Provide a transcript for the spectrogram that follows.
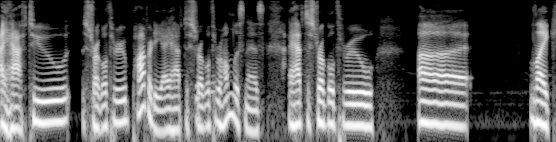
i have to struggle through poverty. I have to struggle through homelessness. I have to struggle through uh like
